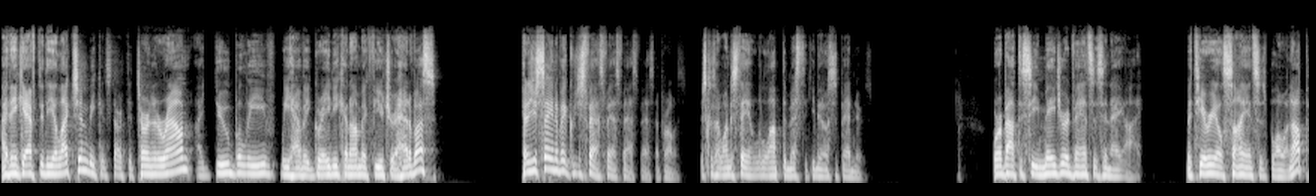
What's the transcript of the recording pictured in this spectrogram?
I think after the election, we can start to turn it around. I do believe we have a great economic future ahead of us. Can I just say in a bit, just fast, fast, fast, fast, I promise. Just because I want to stay a little optimistic, even though this is bad news. We're about to see major advances in AI. Material science is blowing up.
